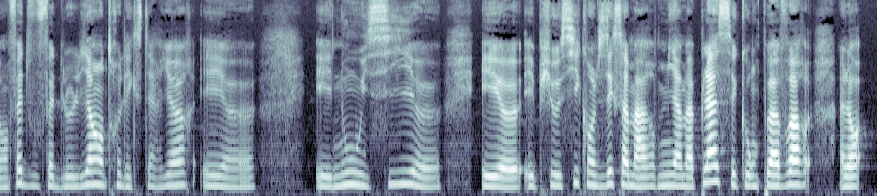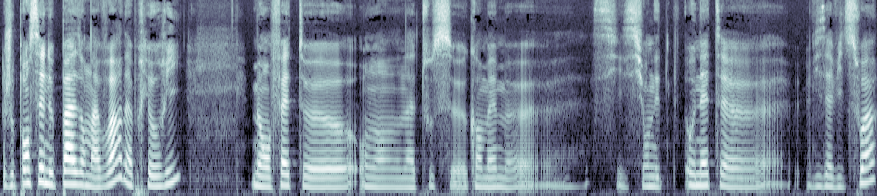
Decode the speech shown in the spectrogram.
en fait, vous faites le lien entre l'extérieur et, euh, nous ici. et, et puis aussi, quand je disais que ça m'a remis à ma place, c'est qu'on peut avoir. Alors, je pensais ne pas en avoir, d'a priori. Mais en fait, on en a tous quand même si, on est honnête euh, vis-à-vis de soi.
